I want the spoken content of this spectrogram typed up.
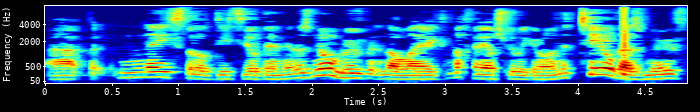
Uh, but nice little detail down there. There's no movement in the leg. Nothing else really going on. The tail does move,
